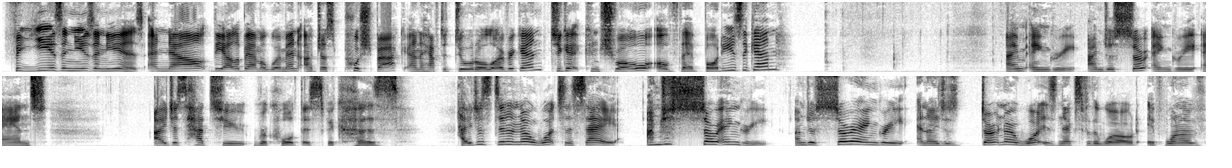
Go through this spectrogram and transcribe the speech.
for years and years and years, and now the Alabama women are just pushed back and they have to do it all over again to get control of their bodies again. I'm angry. I'm just so angry, and I just had to record this because I just didn't know what to say. I'm just so angry. I'm just so angry, and I just don't know what is next for the world if one of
